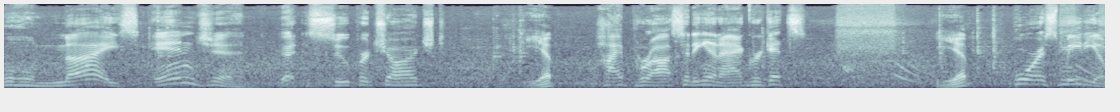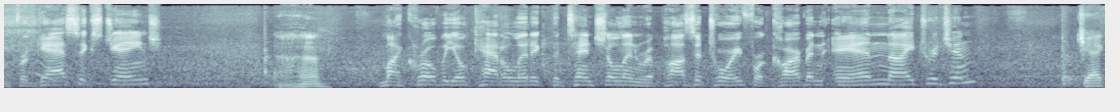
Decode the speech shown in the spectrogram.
Oh, nice engine. Supercharged? Yep. High porosity and aggregates? Yep. Porous medium for gas exchange? Uh huh. Microbial catalytic potential and repository for carbon and nitrogen? Check,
